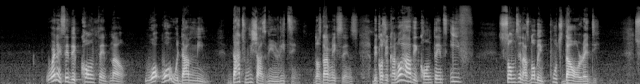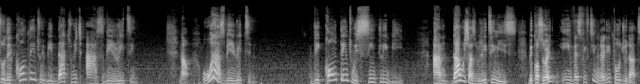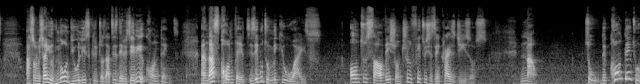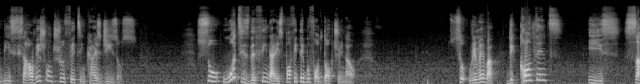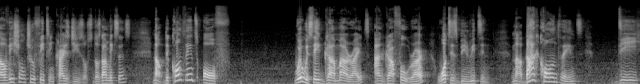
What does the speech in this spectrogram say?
when i say the content now what, what would that mean? That which has been written. Does that make sense? Because you cannot have a content if something has not been put down already. So the content will be that which has been written. Now, what has been written, the content will simply be, and that which has been written is because already in verse 15, I already told you that as for Michelle, you've known the Holy Scriptures, that is, there is a real content, and that content is able to make you wise unto salvation through faith which is in Christ Jesus. Now, so the content will be salvation through faith in Christ Jesus. So, what is the thing that is profitable for doctrine now? So remember, the content is salvation through faith in Christ Jesus. Does that make sense? Now, the content of where we say grammar, right, and grapho, right, what is being written. Now, that content, the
